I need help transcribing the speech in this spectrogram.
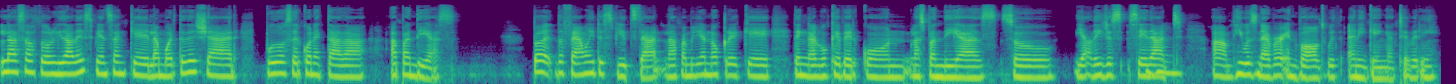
Las autoridades piensan que la muerte de Shad pudo ser conectada a pandillas. But the family disputes that. La familia no cree que tenga algo que ver con las pandillas. So, yeah, they just say that um, he was never involved with any gang activity.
